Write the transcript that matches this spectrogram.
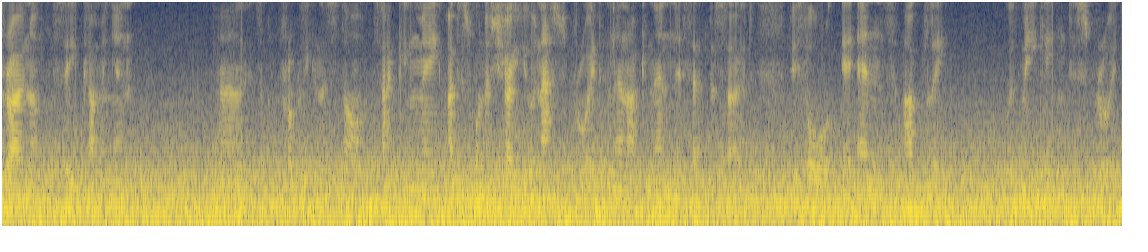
drone I can see coming in and it's probably going to start attacking me. I just want to show you an asteroid and then I can end this episode before it ends ugly with me getting destroyed.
